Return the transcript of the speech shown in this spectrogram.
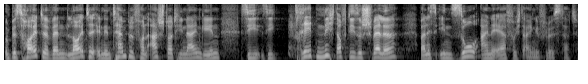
und bis heute, wenn Leute in den Tempel von Aschdod hineingehen, sie, sie treten nicht auf diese Schwelle, weil es ihnen so eine Ehrfurcht eingeflößt hat.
